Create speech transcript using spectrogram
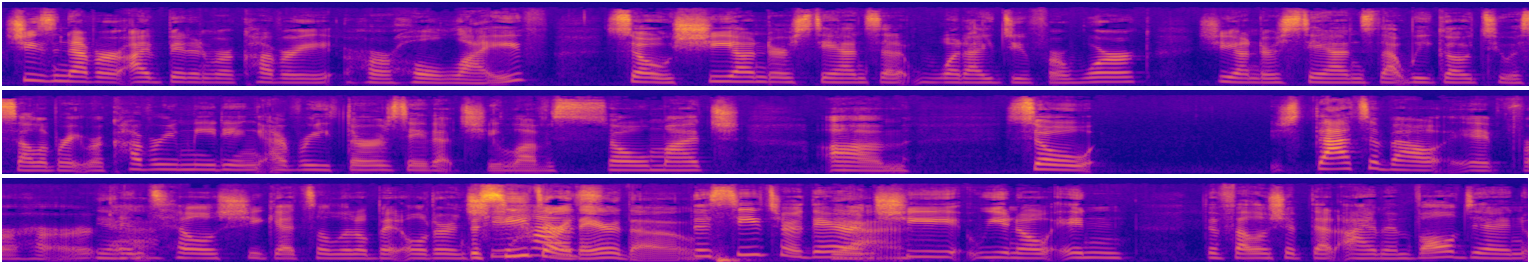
She's never. I've been in recovery her whole life, so she understands that what I do for work. She understands that we go to a celebrate recovery meeting every Thursday that she loves so much. Um, so that's about it for her Yeah. until she gets a little bit older. And The she seeds are there, though. The seeds are there, and she, you know, in the fellowship that I'm involved in,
